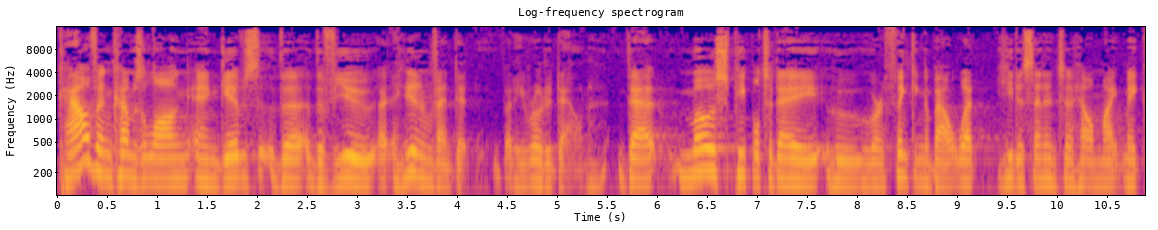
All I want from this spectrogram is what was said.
Calvin comes along and gives the, the view, uh, he didn't invent it, but he wrote it down, that most people today who, who are thinking about what he descended into hell might make,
